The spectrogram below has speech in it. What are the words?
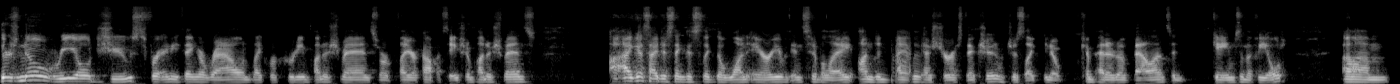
there's no real juice for anything around like recruiting punishments or player compensation punishments. I guess I just think this is like the one area with NCAA undeniably has jurisdiction, which is like you know competitive balance and games in the field. Um,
